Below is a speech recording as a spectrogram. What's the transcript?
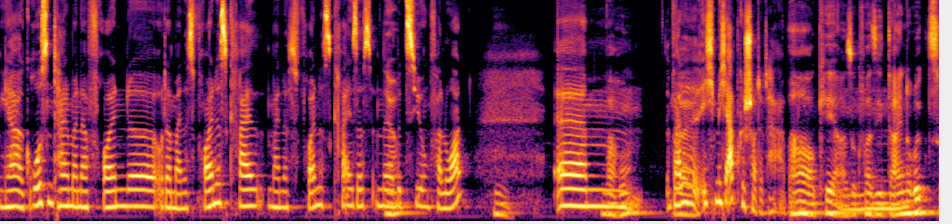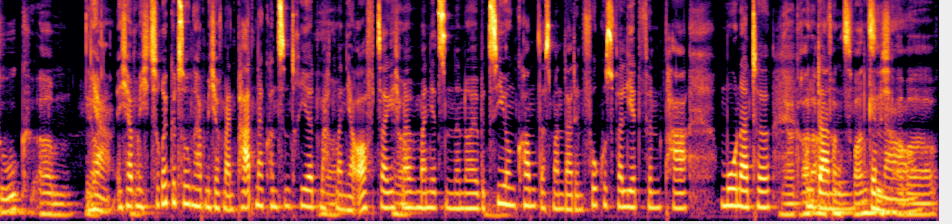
ja, großen Teil meiner Freunde oder meines, Freundeskreis, meines Freundeskreises in der Ja. Beziehung verloren. Ähm, Warum? Weil, Weil- ich mich abgeschottet habe. Ah, okay, also quasi dein Rückzug. Ähm, Ja, ich habe mich zurückgezogen, habe mich auf meinen Partner konzentriert. Macht man ja oft, sage ich Ja. mal, wenn man jetzt in eine neue Beziehung kommt, dass man da den Fokus verliert für ein paar Monate. Ja, gerade Anfang 20, genau. aber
